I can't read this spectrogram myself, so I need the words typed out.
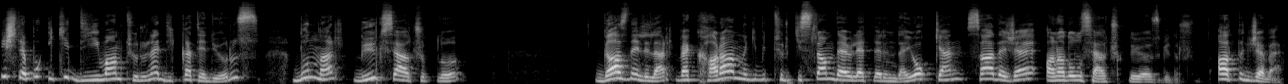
İşte bu iki divan türüne dikkat ediyoruz. Bunlar Büyük Selçuklu, Gazneliler ve Karahanlı gibi Türk İslam devletlerinde yokken sadece Anadolu Selçuklu'ya özgüdür. Attık cebe.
